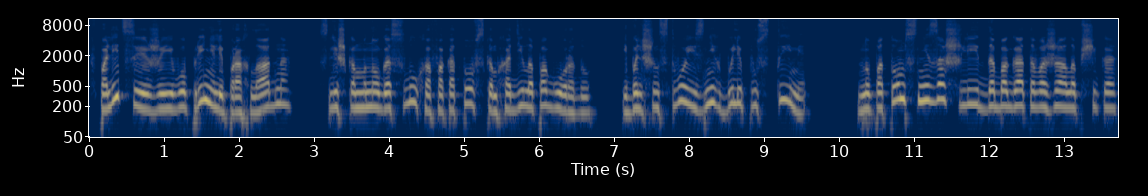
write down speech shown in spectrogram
В полиции же его приняли прохладно, слишком много слухов о Котовском ходило по городу, и большинство из них были пустыми. Но потом снизошли до богатого жалобщика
